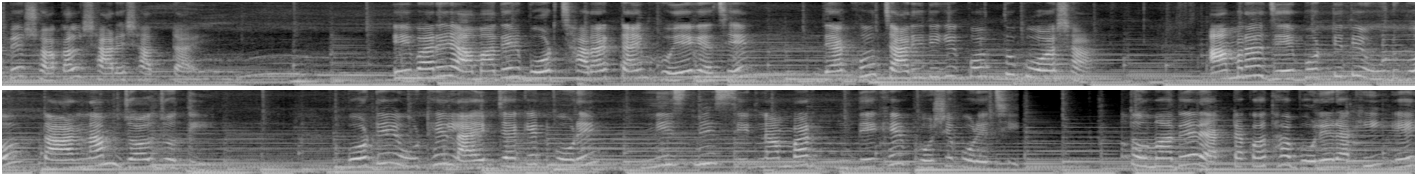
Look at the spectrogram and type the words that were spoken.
ছাড়বে সকাল সাড়ে সাতটায়। এবারে আমাদের বোট ছাড়ার টাইম হয়ে গেছে। দেখো চারিদিকে কত কুয়াশা। আমরা যে বোটটিতে উঠব, তার নাম জলজ্যোতি। বোটে উঠে লাইফ জ্যাকেট পরে নিজ নিজ সিট নাম্বার দেখে বসে পড়েছি। তোমাদের একটা কথা বলে রাখি, এই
